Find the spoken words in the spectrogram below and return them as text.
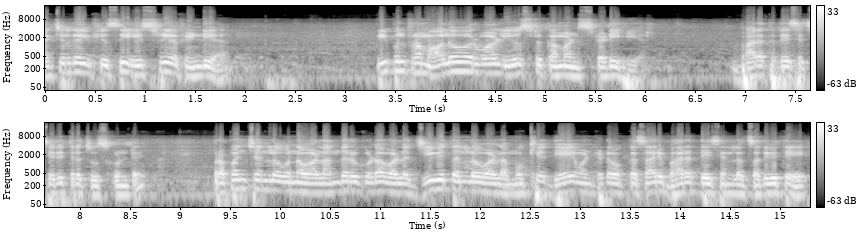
యాక్చువల్గా if you see history of India people from all over world use to come and study here భారతదేశ చరిత్ర చూసుకుంటే ప్రపంచంలో ఉన్న వాళ్ళందరూ కూడా వాళ్ళ జీవితంలో వాళ్ళ ముఖ్య ధ్యేయం అంటే ఒక్కసారి భారతదేశంలో చదివితే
